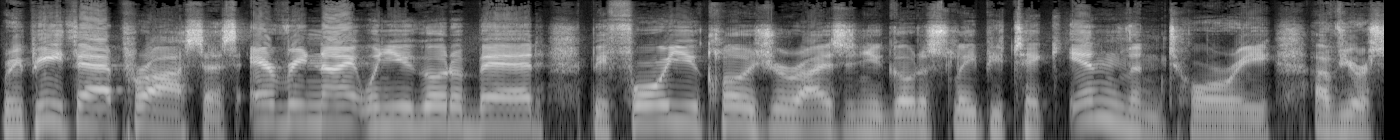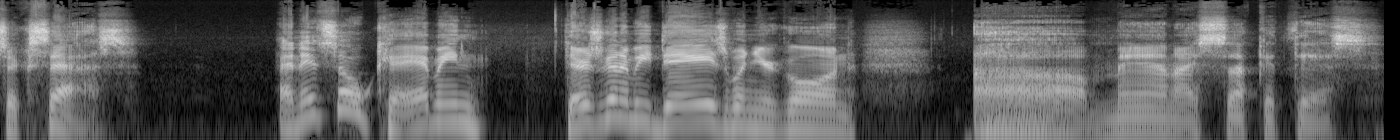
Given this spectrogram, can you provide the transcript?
Repeat that process. Every night when you go to bed, before you close your eyes and you go to sleep, you take inventory of your success. And it's okay. I mean, there's going to be days when you're going, oh man, I suck at this.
